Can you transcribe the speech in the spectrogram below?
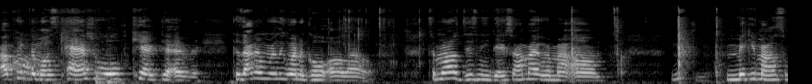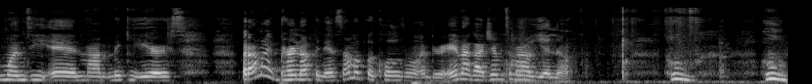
I picked oh. the most casual character ever because I didn't really want to go all out. Tomorrow's Disney Day, so I might wear my um Mickey Mouse onesie and my Mickey ears. But I might burn up in there, so I'm gonna put clothes on under it. And I got gym tomorrow. Yeah, no. Who, who?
